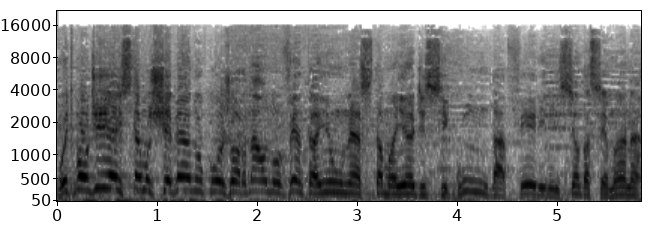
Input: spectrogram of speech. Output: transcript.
Muito bom dia, estamos chegando com o Jornal 91 nesta manhã de segunda-feira, iniciando a semana.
